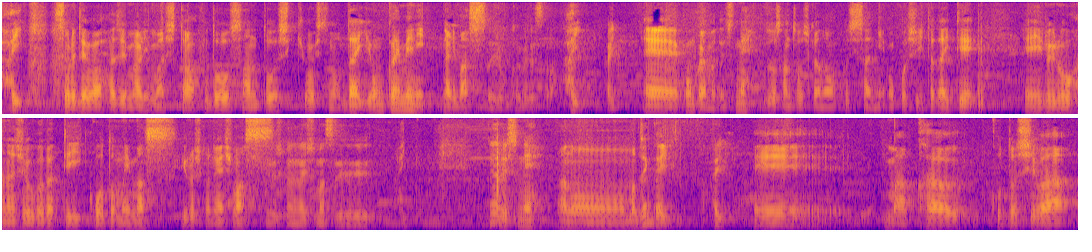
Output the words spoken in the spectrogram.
はいそれでは始まりました不動産投資教室の第4回目になります。第4回目ですか？はい、はい。えー今回もですね不動産投資家の星さんにお越しいただいて、えーいろいろお話を伺っていこうと思います。よろしくお願いします。よろしくお願いします。はい、ではですね、あのーまあ、前回、はい。えーまあ、買う今年は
